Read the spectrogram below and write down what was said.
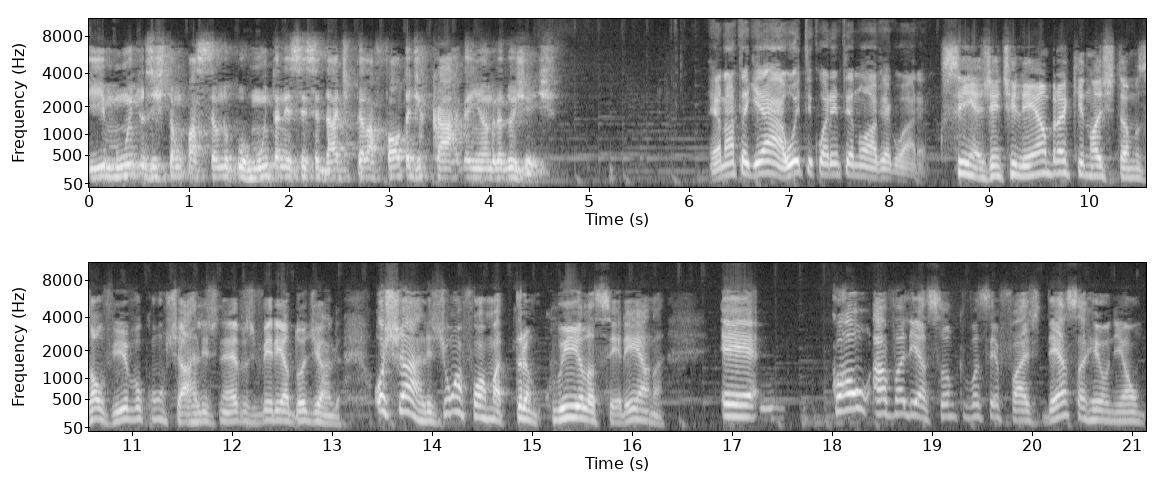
e muitos estão passando por muita necessidade pela falta de carga em Angra dos Reis. Renata Guiar, 8h49 agora. Sim, a gente lembra que nós estamos ao vivo com o Charles Neves, vereador de Angra. Ô Charles, de uma forma tranquila, serena, é, qual a avaliação que você faz dessa reunião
